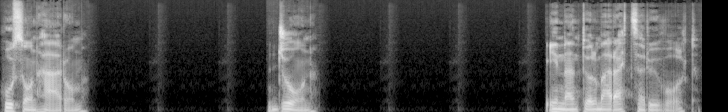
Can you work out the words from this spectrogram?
23. John Innentől már egyszerű volt.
